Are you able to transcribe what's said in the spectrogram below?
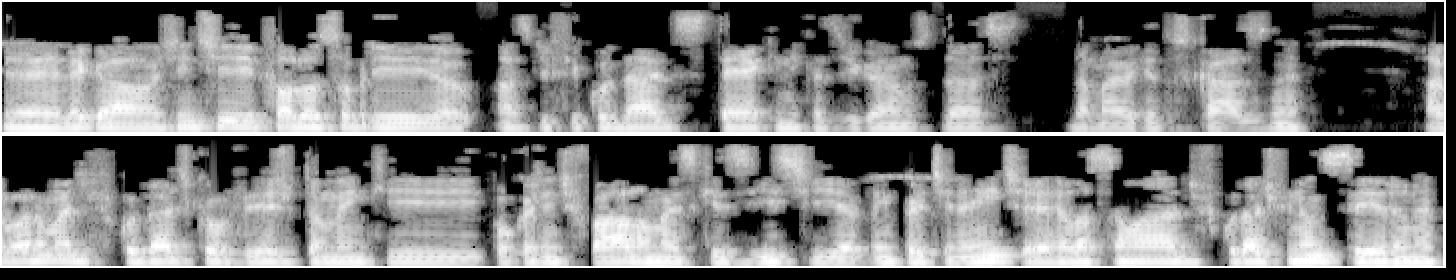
É legal. A gente falou sobre as dificuldades técnicas, digamos, das, da maioria dos casos, né? Agora, uma dificuldade que eu vejo também que pouca gente fala, mas que existe e é bem pertinente, é em relação à dificuldade financeira, né?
